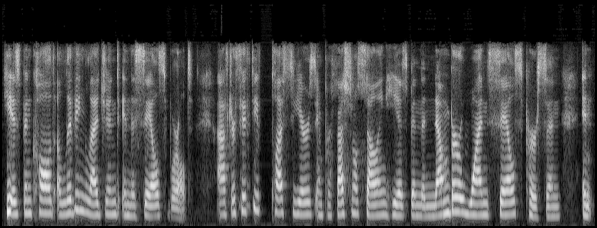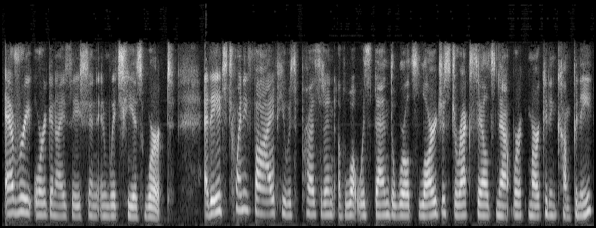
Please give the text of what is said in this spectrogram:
He has been called a living legend in the sales world. After 50 plus years in professional selling, he has been the number one salesperson in every organization in which he has worked. At age 25, he was president of what was then the world's largest direct sales network marketing company,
